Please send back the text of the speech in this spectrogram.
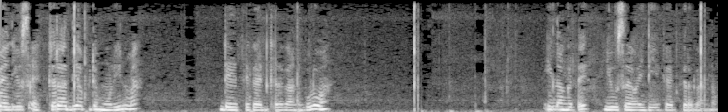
Values add කරද්දී අපිට මුලින්ම date එක add කරගන්න පුළුවන්. ඊළඟට user id එක add කරගන්නවා.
